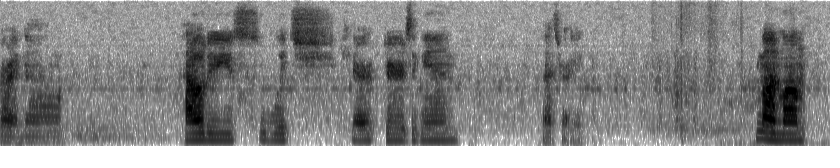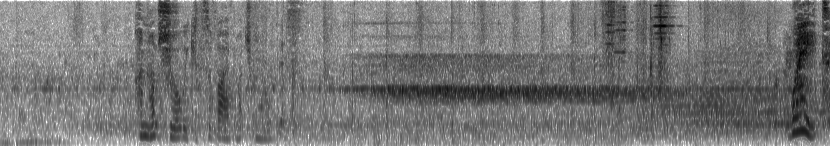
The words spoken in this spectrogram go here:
Alright, now... How do you switch characters again? That's right. Come on, Mom. I'm not sure we could survive much more of this. Wait!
